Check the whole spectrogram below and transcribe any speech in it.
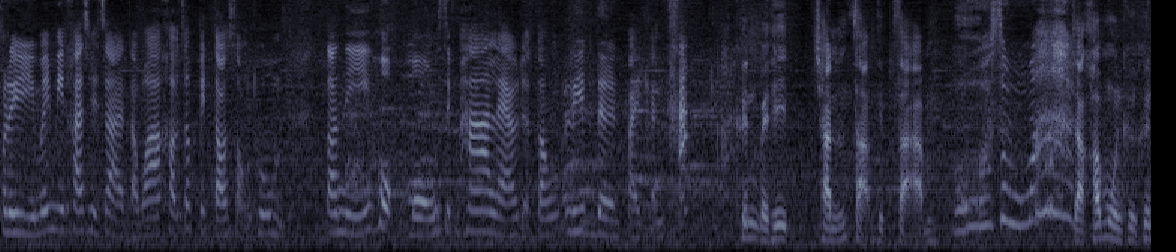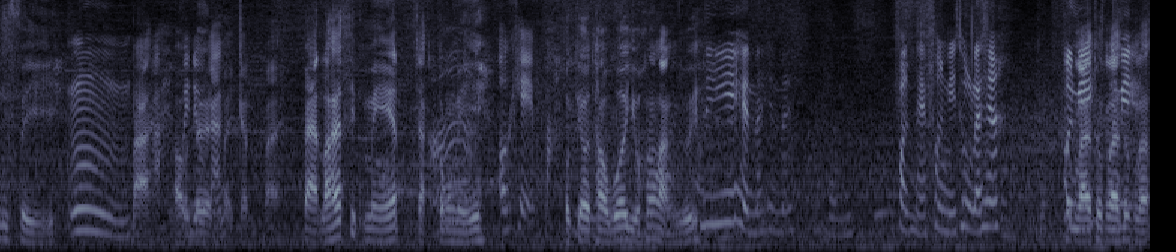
ฟรีไม่มีค่าใช้จ่าย แต่ว่าเขาจะปิดตอนสองทุ่ม ตอนนี้6กโมงสิแล้ว เดี๋ยวต้องรีบเดินไปกันค่ะ ขึ้นไปที่ชั้นโอ้สูงมาก33จากข้อมูลคือขึ้นฟรีอืมไปอะเราไปดูเดินกันไปกันไป 850 เมตรจากตรงนี้โอเคปะโตเกียวทาวเวอร์อยู่ข้างหลังยุ้ยนี่เห็นไหมเห็นไหมฝั่งไหนฝั่งนี้ถูกแล้วใช่ไหมถูกแล้วถูกแล้วถูกแล้ว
